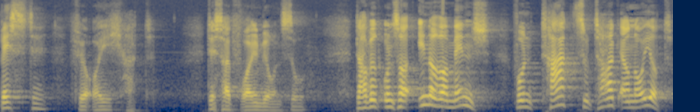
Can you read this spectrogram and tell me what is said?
Beste für euch hat. Deshalb freuen wir uns so. Da wird unser innerer Mensch von Tag zu Tag erneuert.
